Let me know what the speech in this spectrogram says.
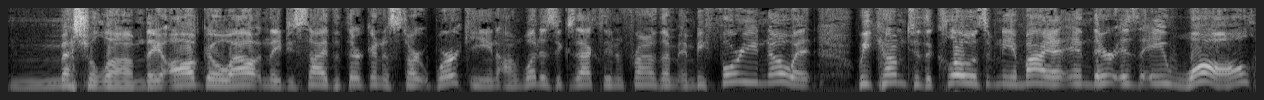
Meshullam, they all go out and they decide that they're going to start working on what is exactly in front of them. And before you know it, we come to the close of Nehemiah and there is a wall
